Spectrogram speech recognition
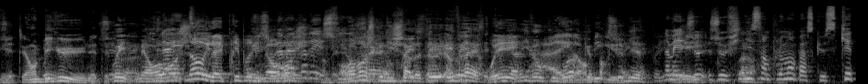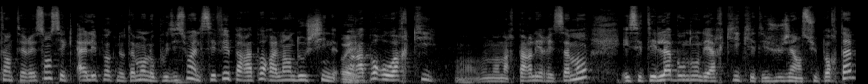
Il était ambigu. Il était oui, mais en revanche, non, il avait pris position. en revanche, ce que dit Charlotte est vrai. Oui, il arrivé au ah, pouvoir que par ce biais. Non, mais je finis simplement parce que ce qui est intéressant, c'est qu'à l'époque, notamment l'opposition, elle s'est fait par rapport à l'Indochine, par rapport au harkis. On en a reparlé récemment, et c'était l'abandon des harkis qui était jugé insupportable.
